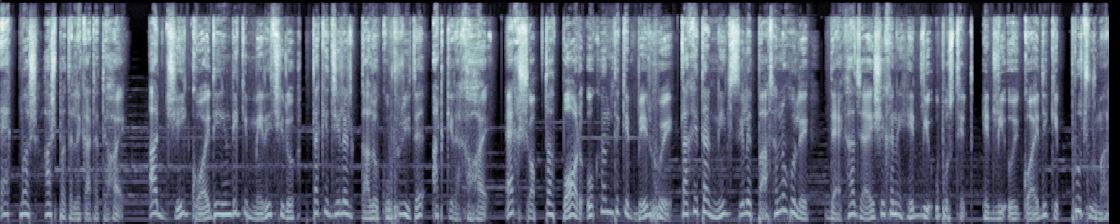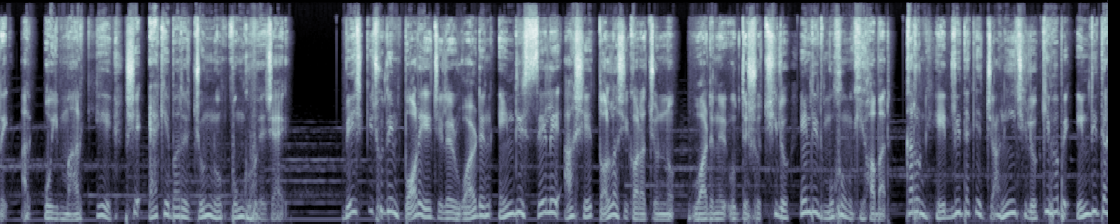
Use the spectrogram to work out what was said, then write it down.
এক মাস হাসপাতালে কাটাতে হয়। আর যেই কয়েদি এন্ডিকে মেরেছিল, তাকে জেলের কালো কুঠুরিতে আটকে রাখা হয়। এক সপ্তাহ পর ওখান থেকে বের হয়ে তাকে তার নিজ সেলে পাঠানো হলে দেখা যায় সেখানে হেডলি উপস্থিত। হেডলি ওই কয়েদিকে প্রচুর মারে আর ওই মার খেয়ে সে একেবারের জন্য পঙ্গু হয়ে যায়। বেশ কিছুদিন পরে জেলের ওয়ার্ডেন এন্ডির সেলে আসে তল্লাশি করার জন্য। ওয়ার্ডেনের উদ্দেশ্য ছিল এন্ডির মুখোমুখি হবার। কারণ হেডলি তাকে জানিয়েছিল কীভাবে এন্ডি তার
